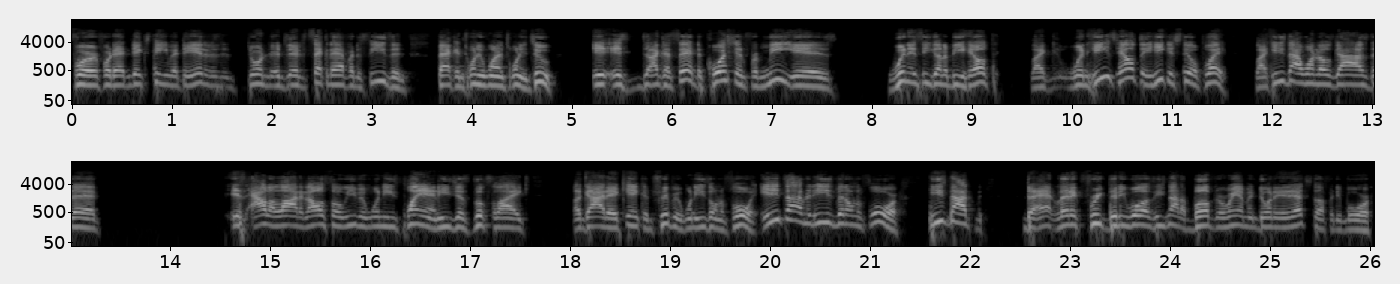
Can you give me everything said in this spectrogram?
for, for that Knicks team at the end of the, during the, the second half of the season back in 21 and 22. It, it's like I said, the question for me is when is he going to be healthy? Like when he's healthy, he can still play. Like he's not one of those guys that is out a lot. And also, even when he's playing, he just looks like a guy that can't contribute when he's on the floor. Anytime that he's been on the floor, He's not the athletic freak that he was. He's not above the rim and doing any of that stuff anymore,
